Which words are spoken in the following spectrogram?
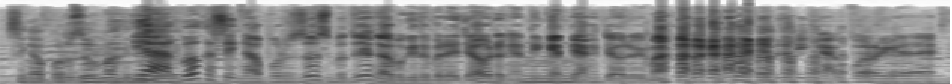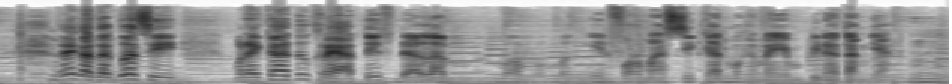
Singapura Zoo mah gitu Ya, ya. gue ke Singapura Zoo sebetulnya nggak begitu beda jauh dengan tiket Hmm. yang jauh lebih mahal Singapura gitu. Tapi kata gue sih, mereka tuh kreatif dalam menginformasikan mengenai binatangnya. Hmm.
